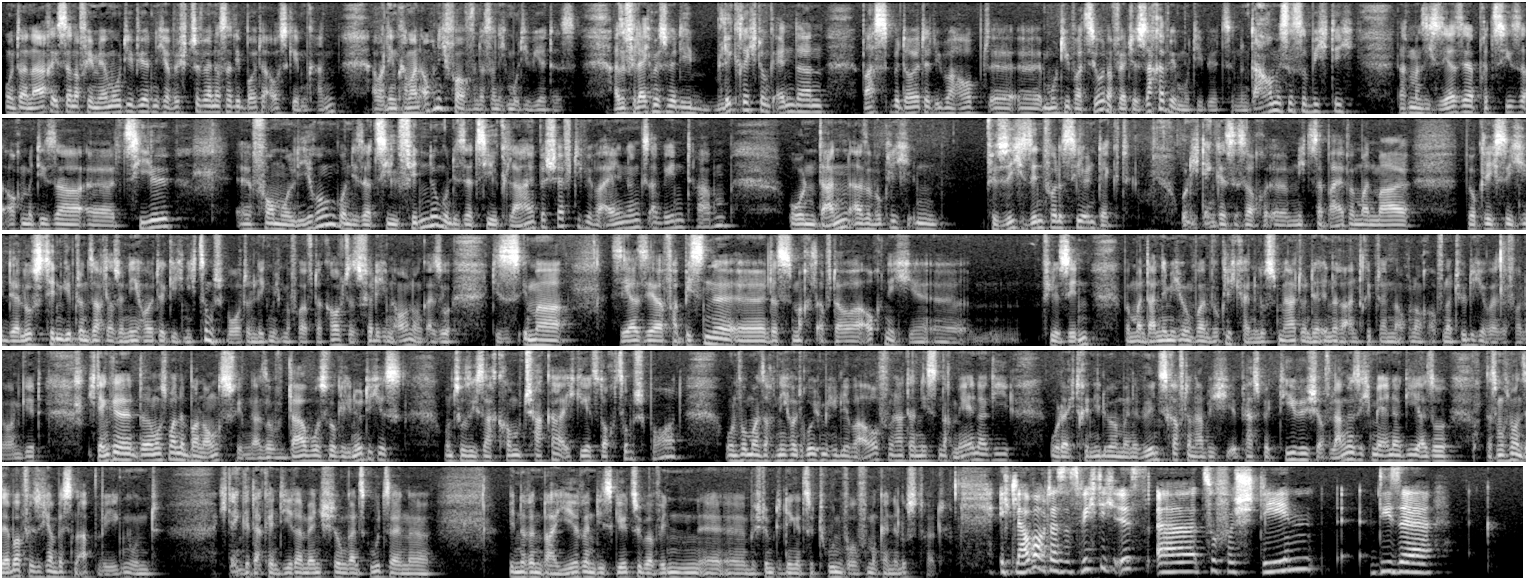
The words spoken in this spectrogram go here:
und danach ist er noch viel mehr motiviert, nicht erwischt zu werden, dass er die Beute ausgeben kann. Aber dem kann man auch nicht vorwerfen, dass er nicht motiviert ist. Also vielleicht müssen wir die Blickrichtung ändern. Was bedeutet überhaupt äh, äh, Motivation, auf welche Sache wir motiviert sind? Und darum ist es so wichtig, dass man sich sehr, sehr präzise auch mit dieser äh, Zielformulierung und dieser Zielfindung und dieser Zielklarheit beschäftigt, wie wir eingangs erwähnt haben. Und dann also wirklich ein für sich sinnvolles Ziel entdeckt. Und ich denke, es ist auch äh, nichts dabei, wenn man mal wirklich sich der Lust hingibt und sagt, also nee, heute gehe ich nicht zum Sport und lege mich mal vor auf der Couch. Das ist völlig in Ordnung. Also dieses immer sehr, sehr verbissene, äh, das macht auf Dauer auch nicht äh, viel Sinn, wenn man dann nämlich irgendwann wirklich keine Lust mehr hat und der innere Antrieb dann auch noch auf natürliche Weise verloren geht. Ich denke, da muss man eine Balance finden. Also da, wo es wirklich nötig ist und zu sich sagt, komm, Chaka, ich gehe jetzt doch zum Sport. Und wo man sagt, nee, heute ruhe ich mich lieber auf und hat dann nächsten Tag mehr Energie. Oder ich trainiere lieber meine Willenskraft, dann habe ich perspektivisch auf lange Sicht mehr Energie. Also das muss man selber für sich am besten abwägen. Und ich denke, da kennt jeder Mensch schon ganz gut seine inneren Barrieren, die es gilt zu überwinden, äh, äh, bestimmte Dinge zu tun, worauf man keine Lust hat. Ich glaube auch, dass es wichtig ist, äh, zu verstehen, diese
